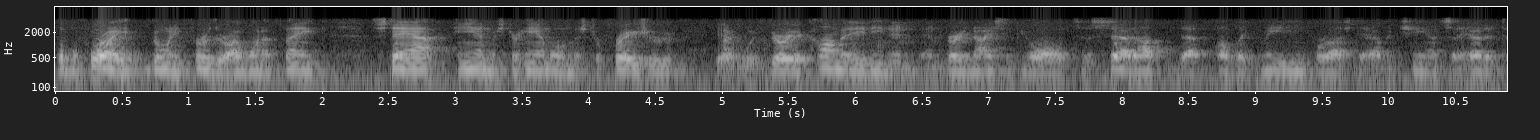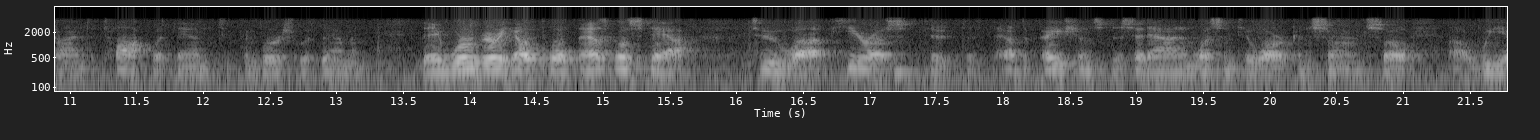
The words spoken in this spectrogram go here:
But before I go any further, I want to thank staff and Mr. Hamill and Mr. Frazier. It was very accommodating and, and very nice of you all to set up that public meeting for us to have a chance ahead of time to talk with them, to converse with them. And they were very helpful, as was staff, to, uh, hear us, to, to have the patience to sit down and listen to our concerns. So, uh, we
